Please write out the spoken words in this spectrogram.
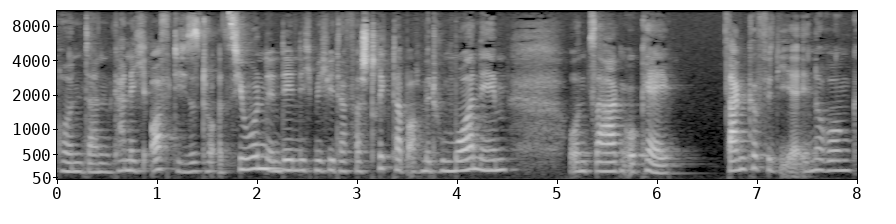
Und dann kann ich oft die Situationen, in denen ich mich wieder verstrickt habe, auch mit Humor nehmen und sagen, okay, danke für die Erinnerung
